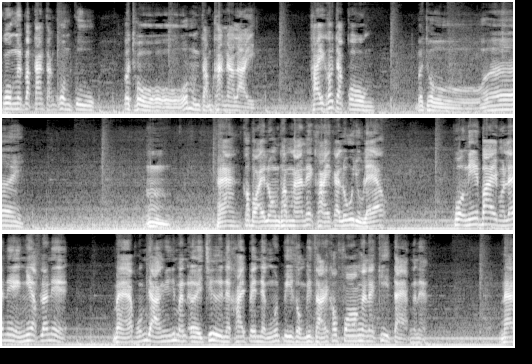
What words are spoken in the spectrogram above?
โกงเงินประกันสังคมกู ก็โถมึงสำคัญอะไร ใครเขาจะโกงก็โถเอ้ยอืมฮะเขาบอกไอ้ลมทำงานให้ใครก็รู้อยู่แล้ว พวกนี้ใบหมดแล้วนี่ เงียบแล้วนี่ แหมผมอย่างนี้ที่มันเอ่ยชื่อเนี่ยใครเป็นอย่างงู้นปีส่งปีสายเขาฟ้องกันนะขี้แตกกันเนี่ยนะ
